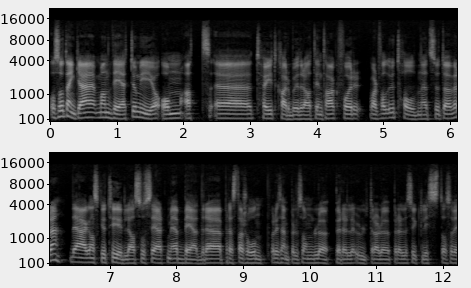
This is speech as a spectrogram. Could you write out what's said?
og så tenker jeg, Man vet jo mye om at eh, et høyt karbohydratinntak for i hvert fall utholdenhetsutøvere det er ganske tydelig assosiert med bedre prestasjon. F.eks. som løper eller ultraløper eller syklist osv.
